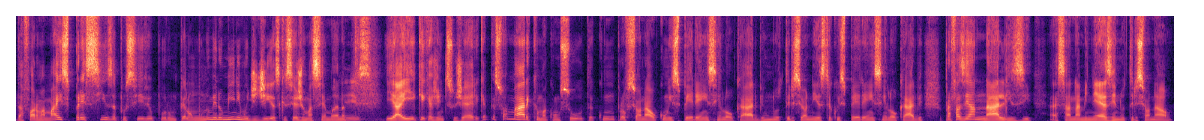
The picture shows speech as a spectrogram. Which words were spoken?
da forma mais precisa possível, por um, pelo um número mínimo de dias, que seja uma semana. Isso. E aí, o que, que a gente sugere? Que a pessoa marque uma consulta com um profissional com experiência em low carb, um nutricionista com experiência em low carb, para fazer análise, essa anamnese nutricional,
